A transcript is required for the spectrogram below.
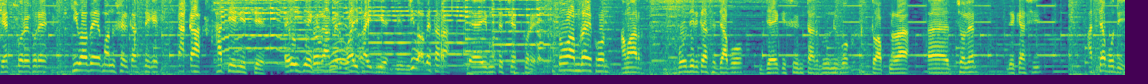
চ্যাট করে করে কীভাবে মানুষের কাছ থেকে টাকা হাতিয়ে নিচ্ছে। এই যে গ্রামের ওয়াইফাই দিয়ে কীভাবে তারা এই মতে চ্যাট করে। তো আমরা এখন আমার বৌদির কাছে যাব যে কিছু ইন্টারভিউ নিব। তো আপনারা চলেন দেখে আসি। আচ্ছা বদি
